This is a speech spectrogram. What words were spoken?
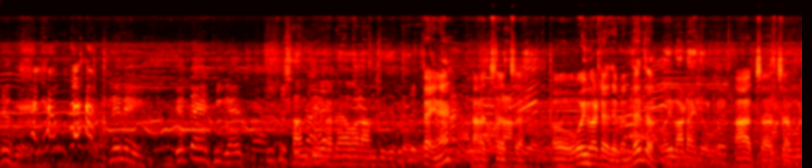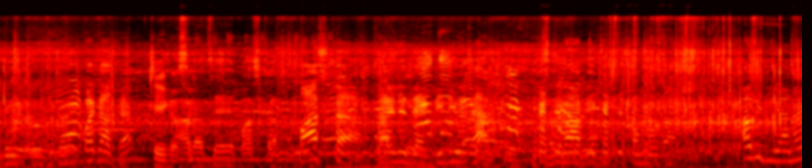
देखो नहीं नहीं देता है ठीक है तू तो छोटा শান্তি है ঘাটে আবার আনতে যেতে হবে তাই না আচ্ছা আচ্ছা ও ওই ভাটায় দেবেন তাই তো ওই ভাটায় দেবো আচ্ছা আচ্ছা মোটামুটি ওই ভাটায় पचास है ঠিক আছে আর আছে পাঁচটা पास्ता पहले देख दीदी वाला चट्टे रात ये चट्टे समोसा अभी दिया ना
